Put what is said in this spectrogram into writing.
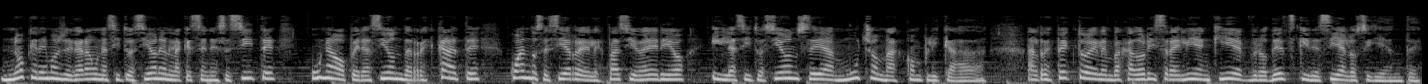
No queremos llegar a una situación en la que se necesite una operación de rescate cuando se cierre el espacio aéreo y la situación sea mucho más complicada. Al respecto, el embajador israelí en Kiev, Brodetsky, decía lo siguiente.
